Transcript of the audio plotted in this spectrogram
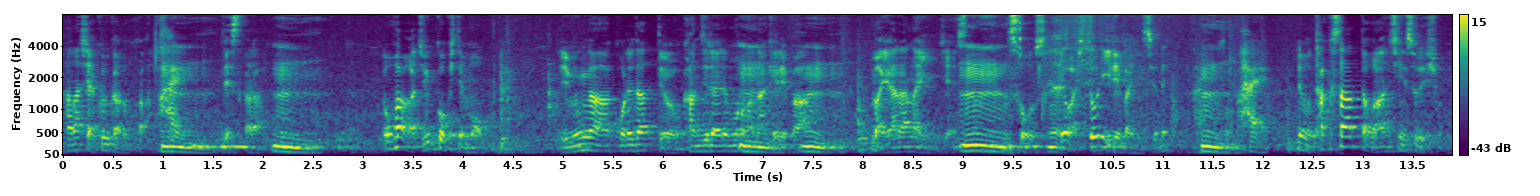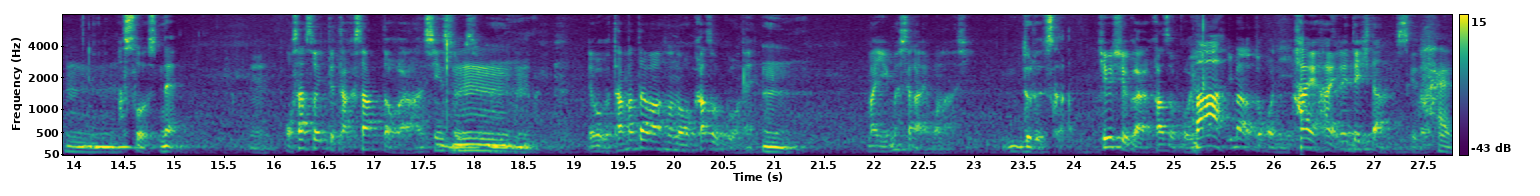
話が来るかどうかはい。ですから、うん。オファーが10個来ても自分がこれだって感じられるものがなければ、うん。まあやらないじゃないですか、うん。そうですね。要は1人いればいいんですよね。うん。はい。でもたくさんあった方が安心するでしょ、うん。あそうですね。うん、お誘いってたくさんあった方が安心するんですよ、うん。で僕たまたまその家族をねうん。前言いましたかねこの話。どれですか？九州から家族をあ。今のところにはいはい。連れてきたんですけど、はい。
